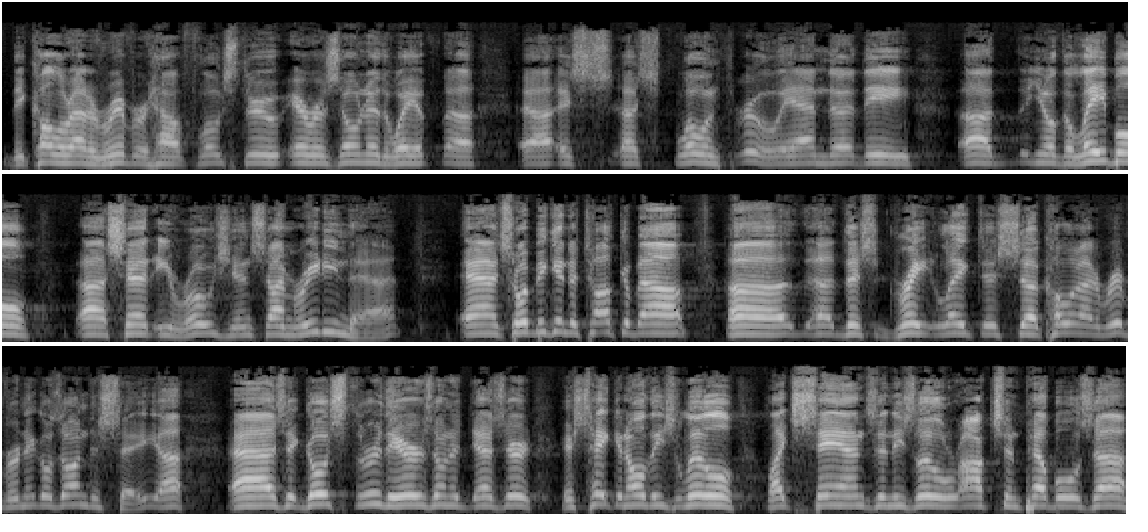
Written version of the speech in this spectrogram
the Colorado River, how it flows through Arizona, the way it, uh, uh, it's, uh, flowing through, and the uh, you know the label uh, said erosion. So I'm reading that, and so it began to talk about uh, uh, this great lake, this Colorado River, and it goes on to say, uh, as it goes through the Arizona desert, it's taking all these little, like sands and these little rocks and pebbles uh,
